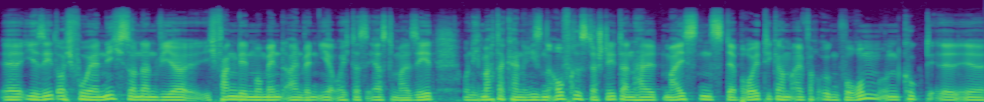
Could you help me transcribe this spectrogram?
Äh, ihr seht euch vorher nicht, sondern wir, ich fange den Moment ein, wenn ihr euch das erste Mal seht und ich mache da keinen riesen Aufriss, da steht dann halt meistens der Bräutigam einfach irgendwo rum und guckt äh,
